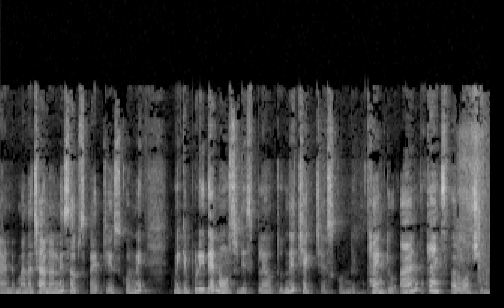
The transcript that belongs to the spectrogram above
అండ్ మన ఛానల్ని సబ్స్క్రైబ్ చేసుకోండి. మీకు ఇప్పుడు ఇదే నోట్స్ డిస్ప్లే అవుతుంది చెక్ చేసుకోండి. Thank you and thanks for watching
